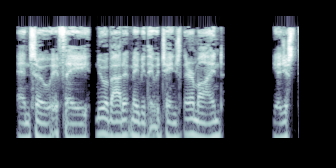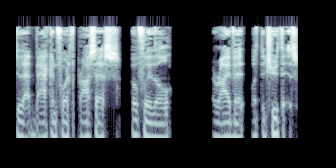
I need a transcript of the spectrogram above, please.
And so if they knew about it, maybe they would change their mind. You know, just do that back and forth process. Hopefully they'll arrive at what the truth is.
